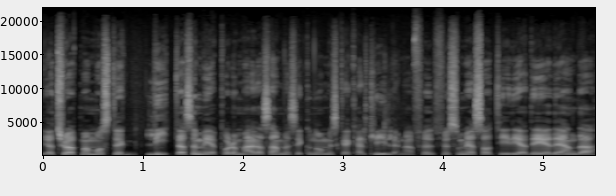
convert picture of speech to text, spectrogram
Jag tror att man måste lita sig mer på de här samhällsekonomiska kalkylerna. För, för som jag sa tidigare, det är det enda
